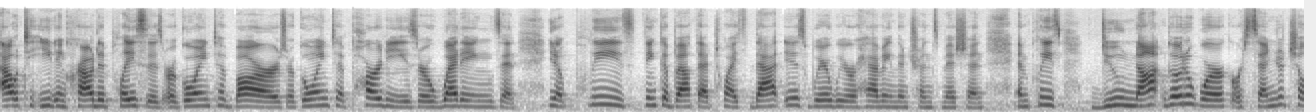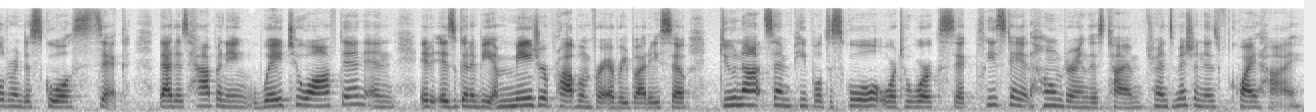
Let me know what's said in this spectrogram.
out to eat in crowded places or going to bars or going to parties or weddings and you know please think about that twice that is where we are having the transmission and please do not go to work or send your children to school sick that is happening way too often and it is going to be a major problem for everybody. So do not send people to school or to work sick. Please stay at home during this time. Transmission is quite high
